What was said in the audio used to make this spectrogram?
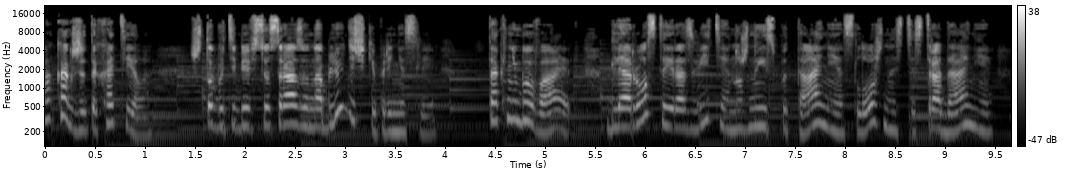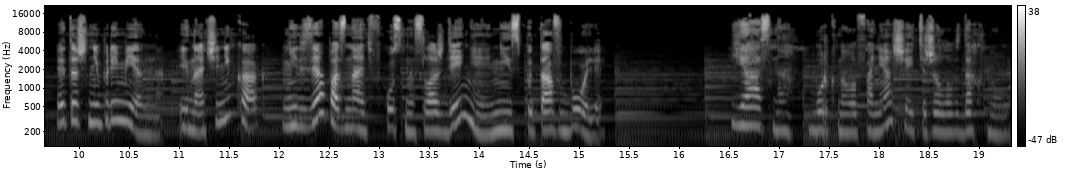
«А как же ты хотела? Чтобы тебе все сразу на блюдечке принесли? Так не бывает. Для роста и развития нужны испытания, сложности, страдания. Это ж непременно, иначе никак. Нельзя познать вкус наслаждения, не испытав боли. «Ясно», – буркнула Фаняша и тяжело вздохнула.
